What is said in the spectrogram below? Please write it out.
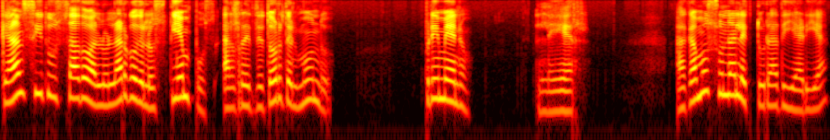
que han sido usados a lo largo de los tiempos alrededor del mundo. Primero, leer. Hagamos una lectura diaria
